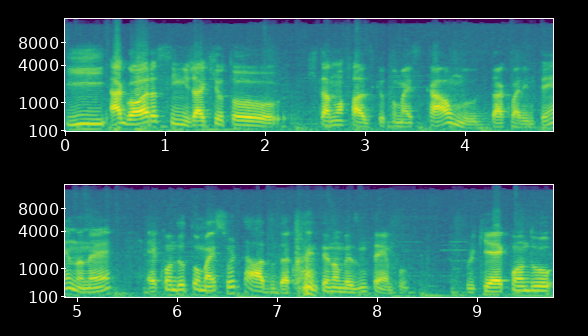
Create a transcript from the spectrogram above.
E agora sim, já que eu tô que tá numa fase que eu tô mais calmo da quarentena, né? É quando eu tô mais surtado da quarentena ao mesmo tempo. Porque é quando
